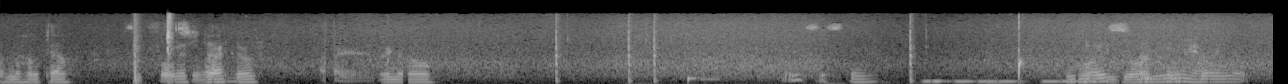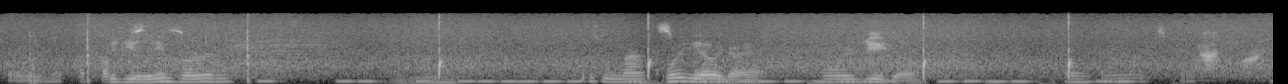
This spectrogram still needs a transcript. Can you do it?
of the hotel? It's like full And stack of iron. Or no? What is this thing? Why is something there now. showing up? What the Did you leave this? already? Where's Max Where's the other guy at? Where'd you go? Oh, there's Max Payne. Got party.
